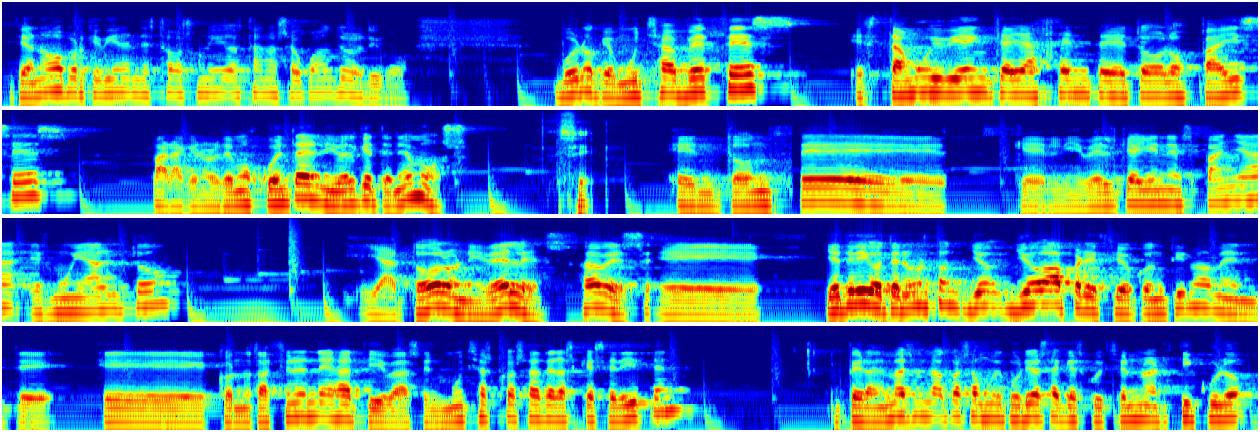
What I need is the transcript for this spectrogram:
decía, no, porque vienen de Estados Unidos, hasta no sé cuánto, y les digo, bueno, que muchas veces está muy bien que haya gente de todos los países para que nos demos cuenta del nivel que tenemos. Sí. Entonces, que el nivel que hay en España es muy alto y a todos los niveles, ¿sabes? Eh, ya te digo, tenemos, yo, yo aprecio continuamente eh, connotaciones negativas en muchas cosas de las que se dicen, pero además una cosa muy curiosa que escuché en un artículo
